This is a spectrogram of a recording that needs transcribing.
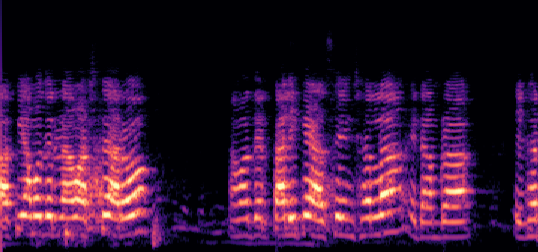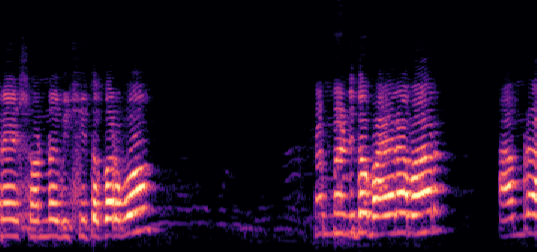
বাকি আমাদের নাম আসছে আরও। আমাদের তালিকায় আছে ইনশাল্লাহ, এটা আমরা এখানে সন্নিবেশিত করব। সম্মানিত ভাইয়ের আমার, আমরা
